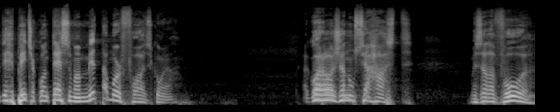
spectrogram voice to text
e de repente acontece uma metamorfose com ela. Agora ela já não se arrasta, mas ela voa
